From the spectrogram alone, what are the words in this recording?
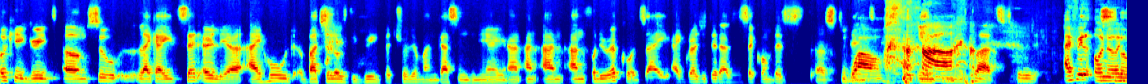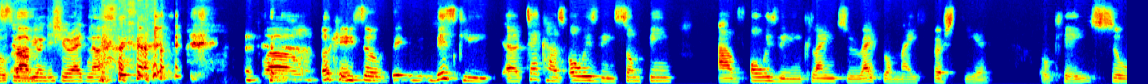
okay, great. Um, so like I said earlier, I hold a bachelor's degree in petroleum and gas engineering, and and and, and for the records, I, I graduated as the second best uh, student Wow. in, in my class. So, I feel honored So, to have um, you on the show right now. Wow. okay, so basically, uh, tech has always been something I've always been inclined to right from my first year. Okay, so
